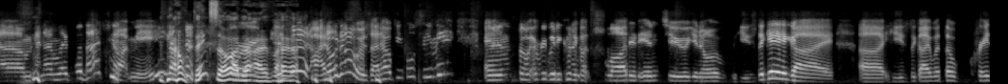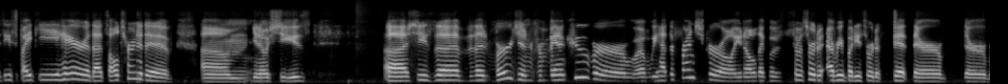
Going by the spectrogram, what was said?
Um, and I'm like, well, that's not me. I don't think so. I, I, it? I don't know. Is that how people see me? And so everybody kind of got slotted into, you know, he's the gay guy. Uh, he's the guy with the crazy spiky hair that's alternative. Um, you know, she's uh, she's the the virgin from Vancouver. We had the French girl. You know, like was so sort of everybody sort of fit their their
